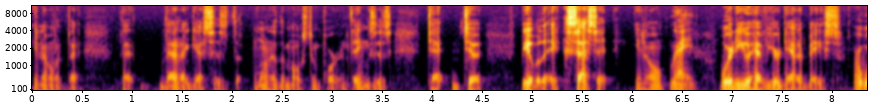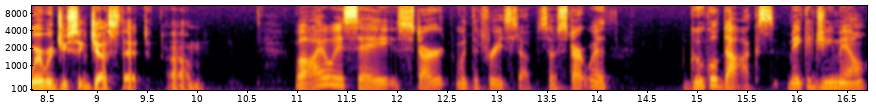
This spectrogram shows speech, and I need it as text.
You know that that that I guess is the, one of the most important things is to to be able to access it. You know, Right. where do you have your database, or where would you suggest that? Um, Well, I always say start with the free stuff. So start with Google Docs, make a Gmail,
